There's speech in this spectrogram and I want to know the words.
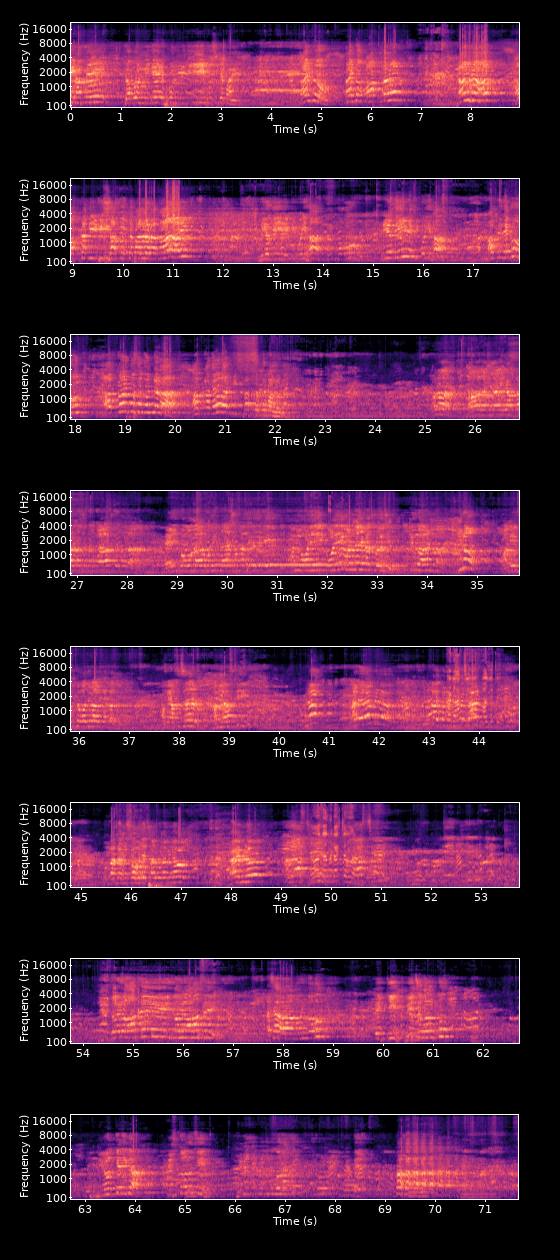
দিন আছে যখন ভুল নিজেই বুঝতে পারে। তাই তো তাই তো আপনার ডান হাত আপনাকে বিশ্বাস করতে পারল না, তাই আপনি দেখুন, আপনার পোষাকন্যারা আপনাকেও আর বিশ্বাস করতে পারল না। আপনার কাছে না। এই ক্ষমতার মহিম রায়ের সঙ্গে থেকে থেকে আমি অনেক অনেক অন্যায় কাজ করেছি। কিন্তু আর নয় আমি ইস্তফা দিলাম আপনার কাছে আমি আসছি। স্যার আমি আসছি তোমাকে আমি সহজে ছাড়বো না বিনোদ। হ্যাঁ বিনোদ। আমি আসছি। আমি ডাকছে আমি আসছি। জয় আছে জয় আছে আচ্ছা এই কি হয়েছে বলুন তো? দেখা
